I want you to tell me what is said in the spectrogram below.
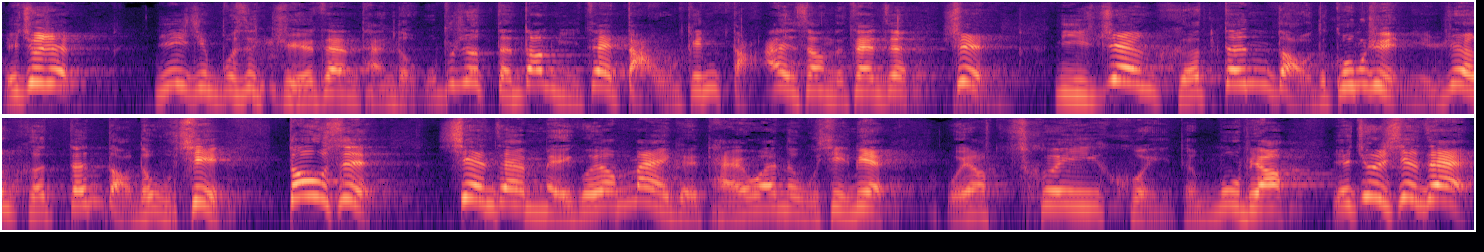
也就是。你已经不是决战滩头，我不是说等到你再打，我跟你打岸上的战争，是你任何登岛的工具，你任何登岛的武器，都是现在美国要卖给台湾的武器里面，我要摧毁的目标。也就是现在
